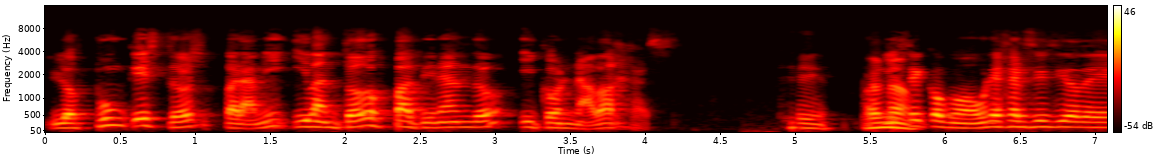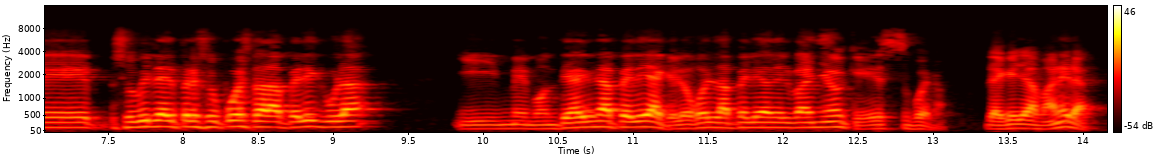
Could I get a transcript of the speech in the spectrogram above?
los punk estos, para mí, iban todos patinando y con navajas. Sí, pues no. Hice como un ejercicio de subirle el presupuesto a la película y me monté ahí una pelea que luego es la pelea del baño, que es, bueno, de aquella manera.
